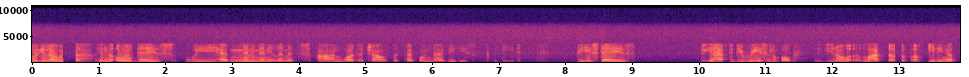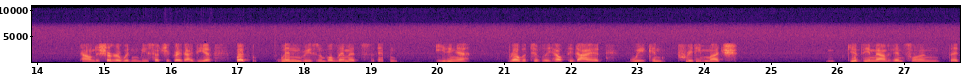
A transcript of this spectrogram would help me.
Well, you know, in the old days, we had many, many limits on what a child with type 1 diabetes could eat. These days, you have to be reasonable. You know, a lot of, of eating a pound of sugar wouldn't be such a great idea, but within reasonable limits and eating a relatively healthy diet, we can pretty much give the amount of insulin that,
